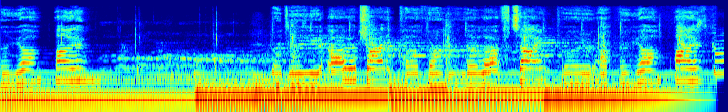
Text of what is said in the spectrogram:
in your mind. But do you ever try to path on the left side? Put it up in your mind.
